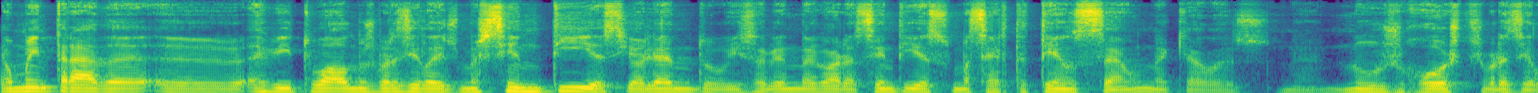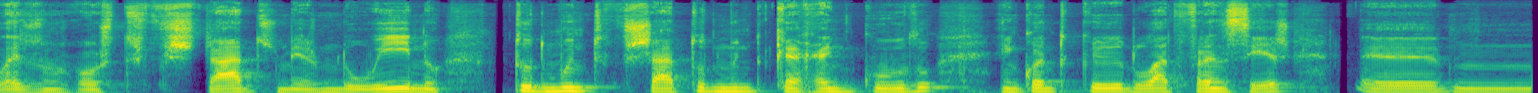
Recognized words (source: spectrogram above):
É uma entrada uh, habitual nos brasileiros, mas sentia-se, olhando e sabendo agora, sentia-se uma certa tensão naquelas, né, nos rostos brasileiros, nos rostos fechados, mesmo no hino, tudo muito fechado, tudo muito carrancudo, enquanto que do lado francês uh,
